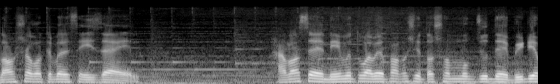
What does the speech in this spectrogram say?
ধ্বংস করতে পেরেছে ইসরায়েল। হামাসের নিয়মিতভাবে প্রকাশিত সম্মুখ যুদ্ধে ভিডিও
